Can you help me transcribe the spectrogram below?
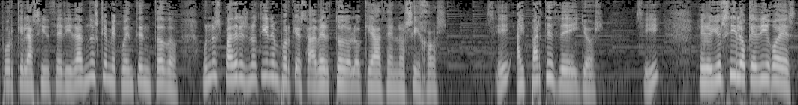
porque la sinceridad no es que me cuenten todo. Unos padres no tienen por qué saber todo lo que hacen los hijos. ¿Sí? Hay partes de ellos. ¿Sí? Pero yo sí lo que digo es,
